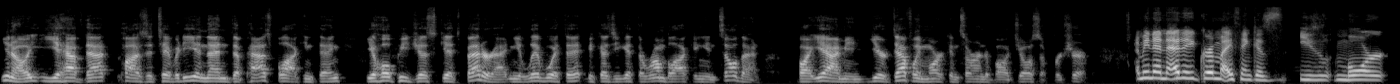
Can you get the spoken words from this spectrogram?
you know you have that positivity, and then the pass blocking thing, you hope he just gets better at, and you live with it because you get the run blocking until then. But yeah, I mean, you're definitely more concerned about Joseph for sure. I mean, and Ed Ingram, I think, is easy, more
